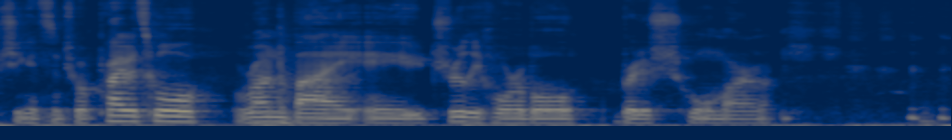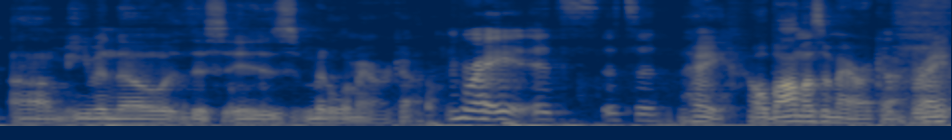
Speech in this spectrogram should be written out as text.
she gets into a private school run by a truly horrible British school marm. Um, even though this is middle America. right? It's it's a Hey, Obama's America, right?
